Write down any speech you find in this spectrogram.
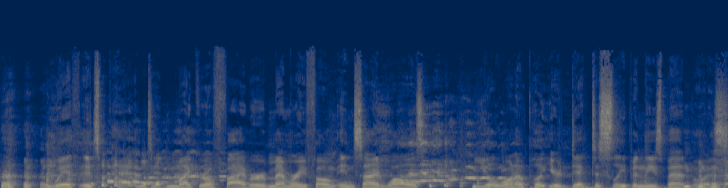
With its patented microfiber memory foam inside walls, you'll want to put your dick to sleep in these bad boys.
